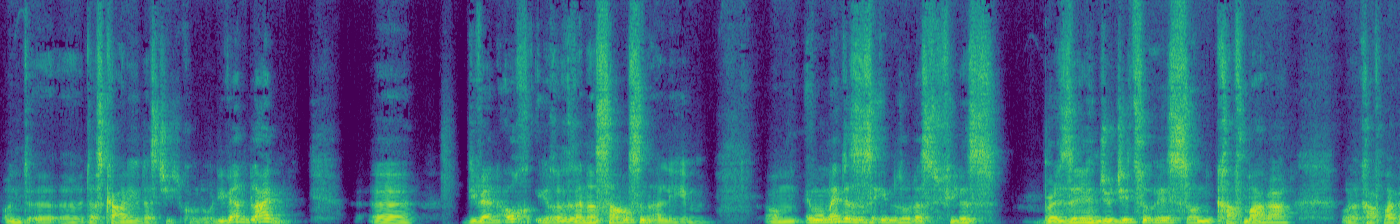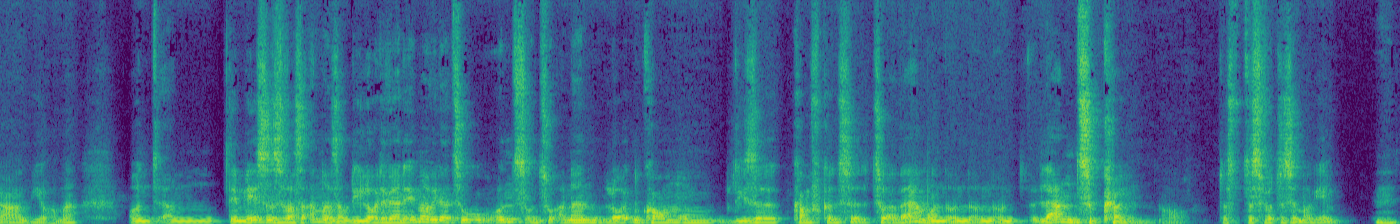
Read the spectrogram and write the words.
Und äh, äh das Kali und das Jeet Kune Do. Die werden bleiben. Äh, die werden auch ihre Renaissancen erleben. Ähm, Im Moment ist es eben so, dass vieles Brazilian Jiu-Jitsu ist und Krav Maga oder Krav Maga, wie auch immer. Und ähm, demnächst ist es was anderes. Aber die Leute werden immer wieder zu uns und zu anderen Leuten kommen, um diese Kampfkünste zu erwärmen und, und, und, und lernen zu können. Auch. Das, das wird es immer geben. Mhm.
